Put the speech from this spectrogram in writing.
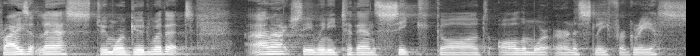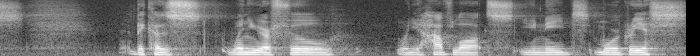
Prize it less, do more good with it. And actually, we need to then seek God all the more earnestly for grace. Because when you are full, when you have lots, you need more grace.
